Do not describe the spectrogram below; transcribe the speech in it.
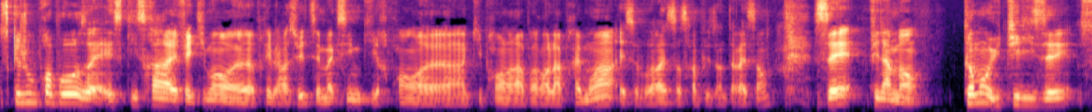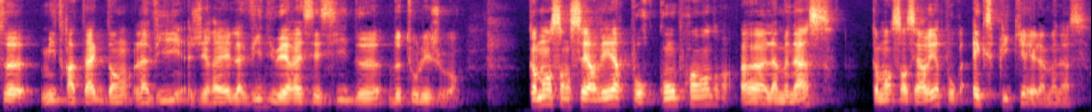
ce que je vous propose, et ce qui sera effectivement euh, pris par la suite, c'est Maxime qui, reprend, euh, qui prend la parole après moi, et ça, ça sera plus intéressant, c'est finalement comment utiliser ce Mitre Attack dans la vie, je dirais, la vie du RSSI de, tous les jours? Comment s'en servir pour comprendre euh, la menace? Comment s'en servir pour expliquer la menace?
